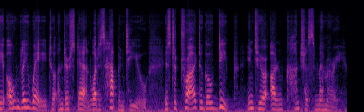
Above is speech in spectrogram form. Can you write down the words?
The only way to understand what has happened to you is to try to go deep into your unconscious memory.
